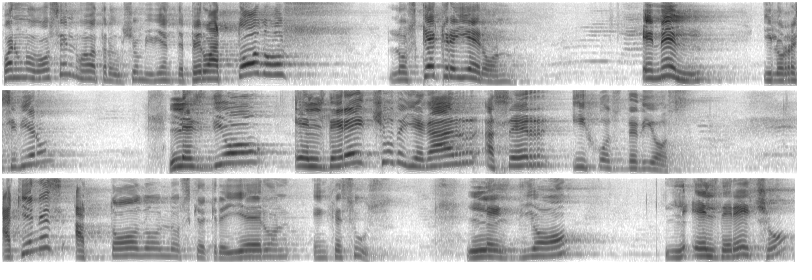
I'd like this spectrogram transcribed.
Juan 1.12, nueva traducción viviente. Pero a todos los que creyeron en Él y lo recibieron, les dio el derecho de llegar a ser hijos de Dios. ¿A quiénes? A todos los que creyeron en Jesús. Les dio el derecho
